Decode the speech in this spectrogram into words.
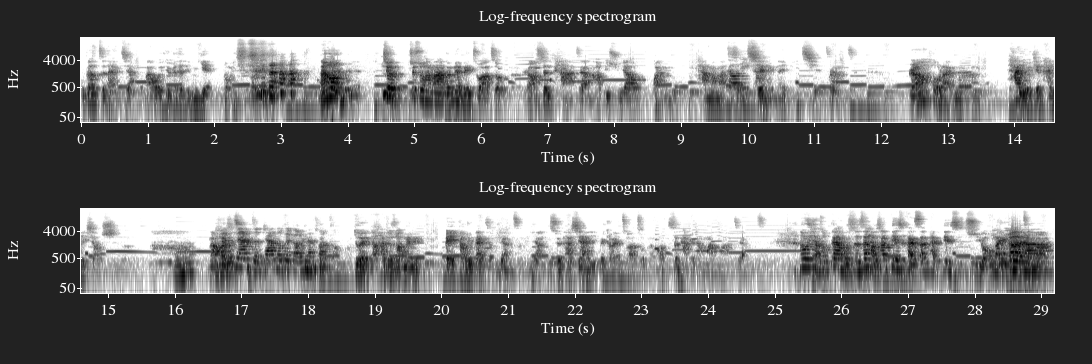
我不知道是真的还是假的，然后我就觉得是灵眼，你懂我意思？然后就就说他妈妈跟妹妹被抓走了，然后剩他这样，然后必须要还他妈妈之前欠的那笔钱这样子。然后后来呢，他有一天他也消失了，嗯，然后是这样，整家都被高利贷抓走。对，然后他就说妹妹被高利贷怎么样怎么样，所以他现在也被高利贷抓走，然后剩他跟他妈妈这样子。那我就想说，干，我人生好像电视台三台的电视剧哦，Oh my god，怎么？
